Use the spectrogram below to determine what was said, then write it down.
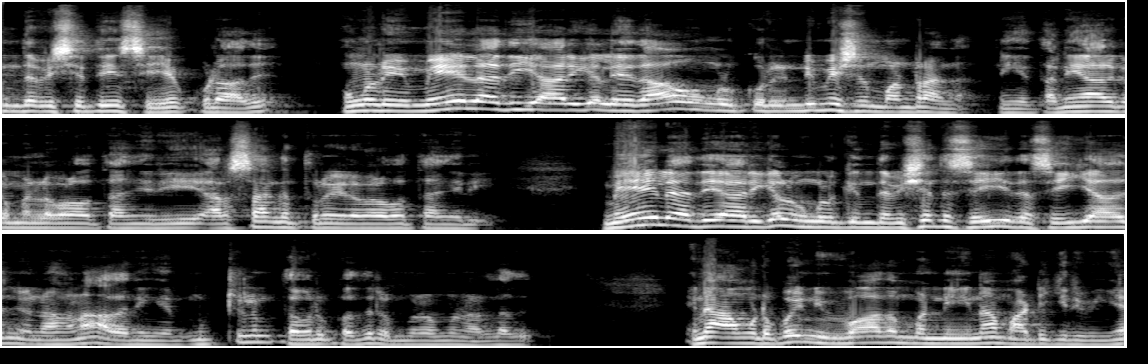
எந்த விஷயத்தையும் செய்யக்கூடாது. உங்களுடைய மேல் அதிகாரிகள் ஏதாவது உங்களுக்கு ஒரு இன்டிமேஷன் பண்ணுறாங்க நீங்கள் தனியார் கம்பெனியில் வேலை பார்த்தாலும் சரி அரசாங்கத்துறையில் வேலை பார்த்தாலும் சரி மேல் அதிகாரிகள் உங்களுக்கு இந்த விஷயத்தை செய் இதை செய்யாதுன்னு சொன்னாங்கன்னா அதை நீங்கள் முற்றிலும் தவிர்ப்பது ரொம்ப ரொம்ப நல்லது. ஏன்னா அவங்கள்ட்ட போய் நீ விவாதம் பண்ணிங்கன்னா மாட்டிக்கிடுவீங்க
